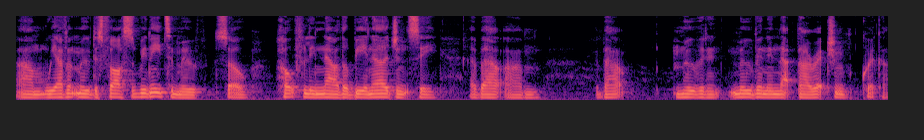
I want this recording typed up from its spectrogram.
um, we haven't moved as fast as we need to move. So hopefully now there'll be an urgency about, um, about moving, in, moving in that direction quicker.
